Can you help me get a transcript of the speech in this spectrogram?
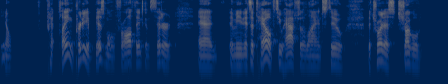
you know, p- playing pretty abysmal for all things considered. And I mean, it's a tale of two halves for the Lions too. Detroit has struggled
